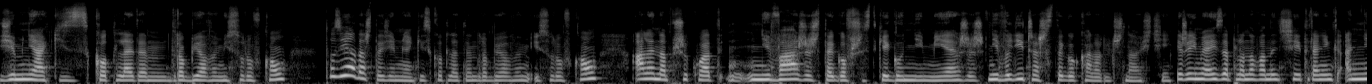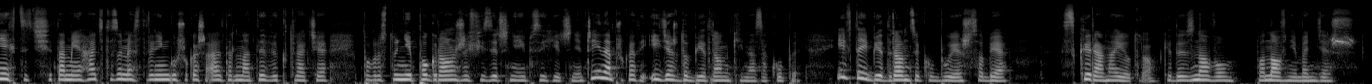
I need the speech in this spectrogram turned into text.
ziemniaki z kotletem drobiowym i surówką, to zjadasz te ziemniaki z kotletem drobiowym i surówką, ale na przykład nie ważysz tego wszystkiego, nie mierzysz, nie wyliczasz z tego kaloryczności. Jeżeli miałeś zaplanowany dzisiaj trening, a nie chce ci się tam jechać, to zamiast treningu szukasz alternatywy, która cię po prostu nie pogrąży fizycznie i psychicznie. Czyli na przykład idziesz do biedronki na zakupy i w tej biedronce kupujesz sobie skyra na jutro, kiedy znowu ponownie będziesz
